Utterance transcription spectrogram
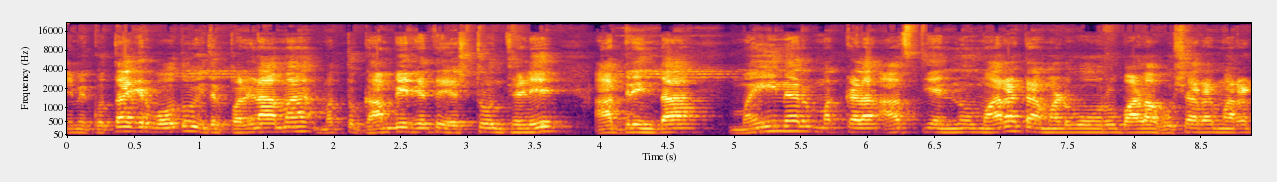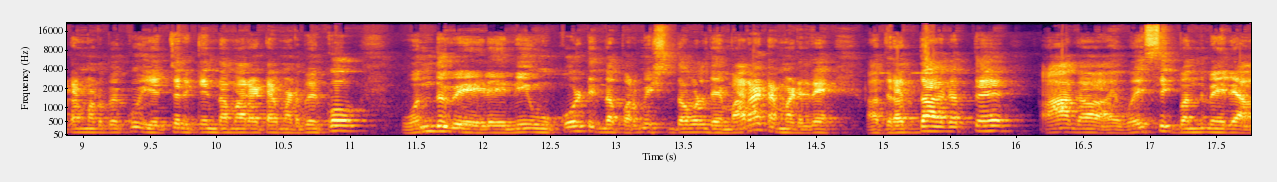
ನಿಮಗೆ ಗೊತ್ತಾಗಿರ್ಬೋದು ಇದರ ಪರಿಣಾಮ ಮತ್ತು ಗಾಂಭೀರ್ಯತೆ ಎಷ್ಟು ಅಂಥೇಳಿ. ಆದ್ದರಿಂದ ಮೈನರ್ ಮಕ್ಕಳ ಆಸ್ತಿಯನ್ನು ಮಾರಾಟ ಮಾಡುವವರು ಭಾಳ ಹುಷಾರಾಗಿ ಮಾರಾಟ ಮಾಡಬೇಕು, ಎಚ್ಚರಿಕೆಯಿಂದ ಮಾರಾಟ ಮಾಡಬೇಕು. ಒಂದು ವೇಳೆ ನೀವು ಕೋರ್ಟಿಂದ ಪರ್ಮಿಷನ್ ತಗೊಳ್ಳದೆ ಮಾರಾಟ ಮಾಡಿದರೆ ಅದು ರದ್ದಾಗತ್ತೆ. ಆಗ ವಯಸ್ಸಿಗೆ ಬಂದ ಮೇಲೆ ಆ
